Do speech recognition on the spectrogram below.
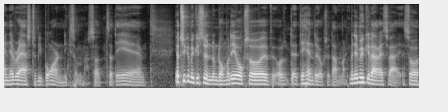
I never asked to be born. Liksom. Så, så det är, jag tycker mycket synd om dem och det, är också, och det, det händer ju också i Danmark. Men det är mycket värre i Sverige. Så,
